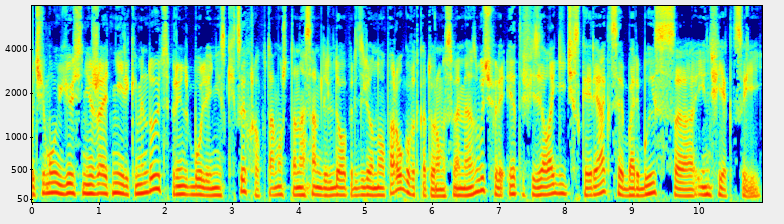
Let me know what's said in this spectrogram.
Почему ее снижать не рекомендуется при более низких цифрах? Потому что, на самом деле, до определенного порога, вот который мы с вами озвучивали, это физиологическая реакция борьбы с э, инфекцией.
